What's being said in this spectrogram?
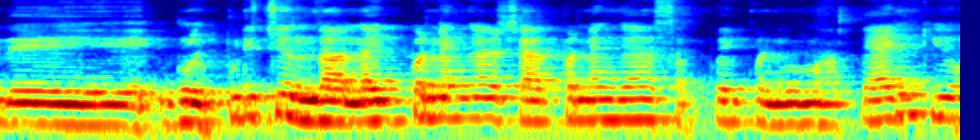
இது உங்களுக்கு பிடிச்சிருந்தா லைக் பண்ணுங்கள் ஷேர் பண்ணுங்கள் சப்ஸ்கிரைப் பண்ணுங்கம்மா. தேங்க்யூ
